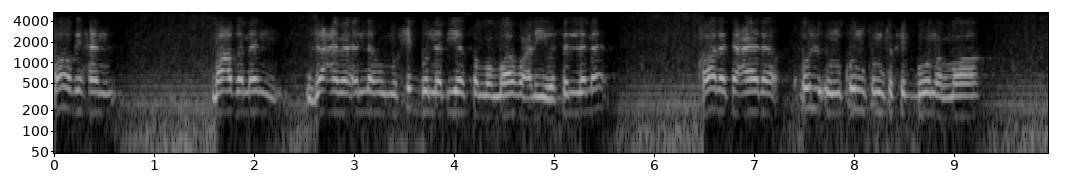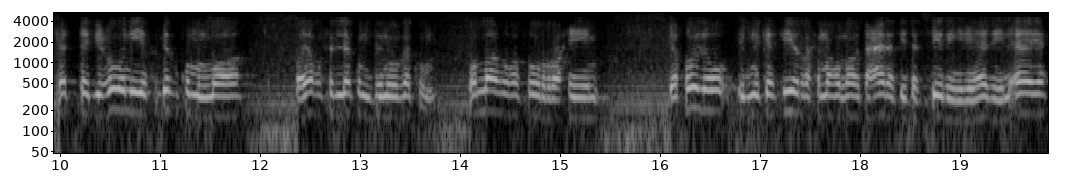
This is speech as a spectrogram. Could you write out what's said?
فاضحا بعض من زعم أنه يحب النبي صلى الله عليه وسلم قال تعالى قل إن كنتم تحبون الله فاتبعوني يحببكم الله ويغفر لكم ذنوبكم والله غفور رحيم. يقول ابن كثير رحمه الله تعالى في تفسيره لهذه الآية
